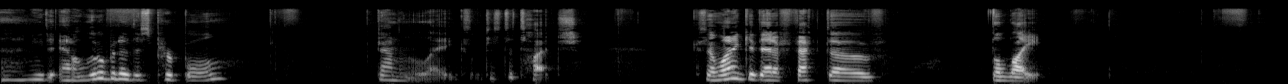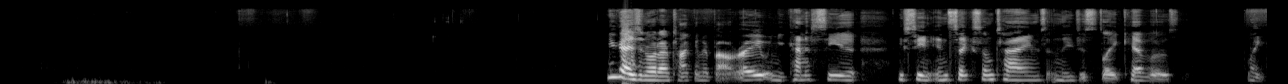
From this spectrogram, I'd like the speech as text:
And I need to add a little bit of this purple down in the legs, just a touch. Because I want to give that effect of the light. You guys know what I'm talking about, right? When you kind of see it, you see an insect sometimes, and they just like have those like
